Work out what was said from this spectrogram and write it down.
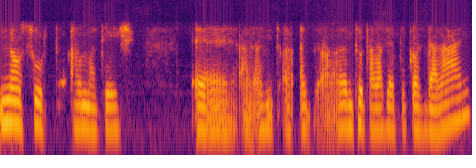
no surt el mateix eh, en, en, en totes les èpoques de l'any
